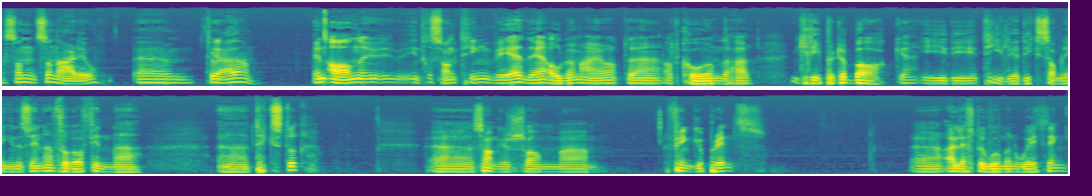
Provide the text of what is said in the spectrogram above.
sånn, sånn, er det jo, uh, tror jeg. da. En annen eh, interessant ting ved det albumet er jo at, uh, at Cohen der griper tilbake i de tidlige diktsamlingene sine for å finne tekster. sanger som 'Fingerprints', uh, 'I Left a Woman Waiting'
